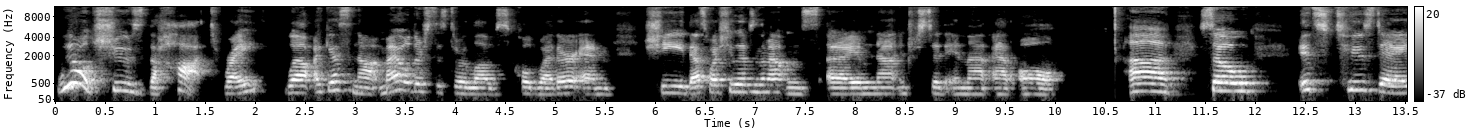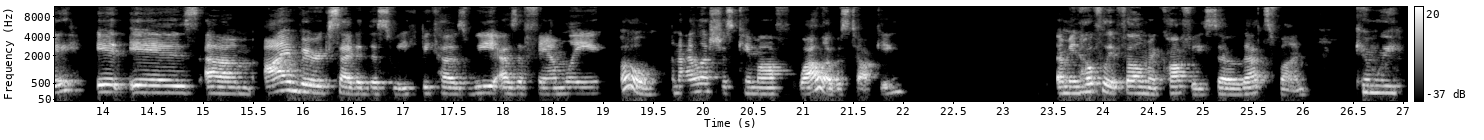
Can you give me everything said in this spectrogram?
we all choose the hot, right? Well, I guess not. My older sister loves cold weather and she that's why she lives in the mountains. I am not interested in that at all. Uh, so it's Tuesday. It is um, I'm very excited this week because we as a family oh, an eyelash just came off while I was talking. I mean, hopefully it fell in my coffee, so that's fun. Can we?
